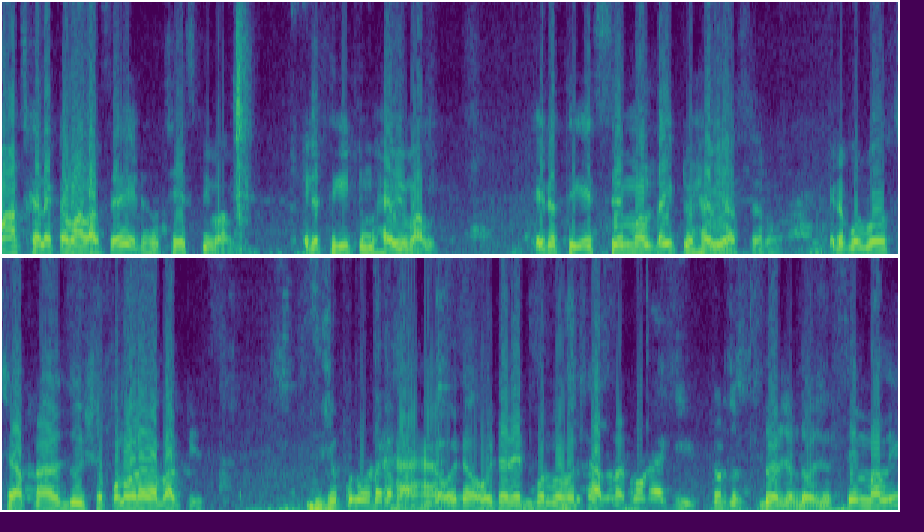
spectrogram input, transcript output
মাঝখানে একটা মাল আছে এটা হচ্ছে এসপি মাল। এটার থেকে একটু হেভি মাল। এটার থেকে সেম মালটাই একটু হেভি আছে আরও। এটা পড়বে হচ্ছে আপনার দুইশো পনেরো টাকা পার পিস দুশো পনেরো টাকা হ্যাঁ হ্যাঁ ওইটা ওইটা রেট পড়বে হচ্ছে আপনার ডর্জন ডর্জন সেম মালই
